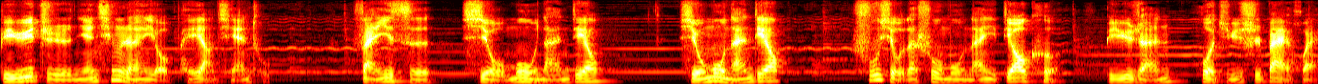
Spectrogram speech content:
比喻指年轻人有培养前途。反义词。朽木难雕，朽木难雕，腐朽的树木难以雕刻，比喻人或局势败坏，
